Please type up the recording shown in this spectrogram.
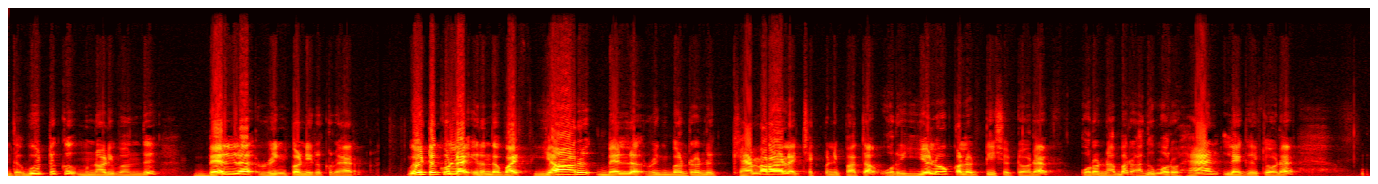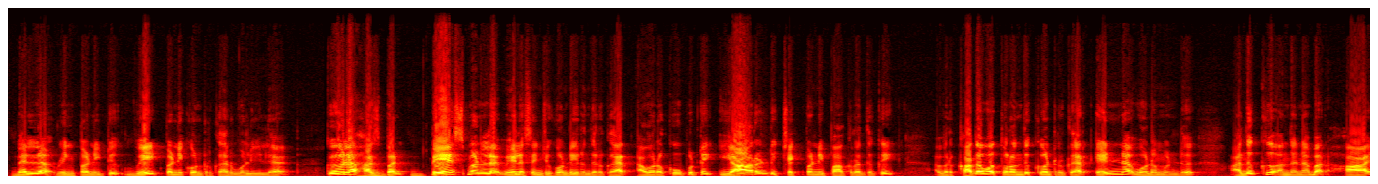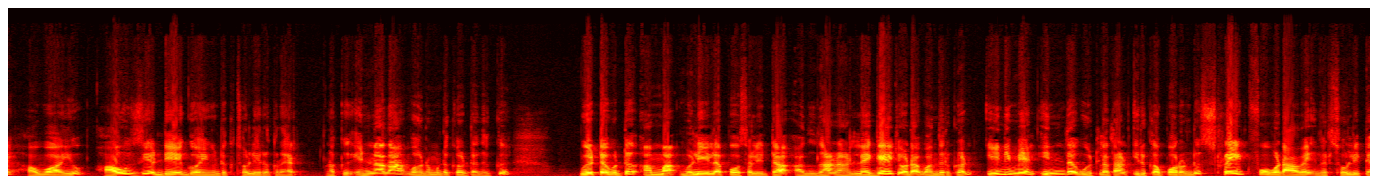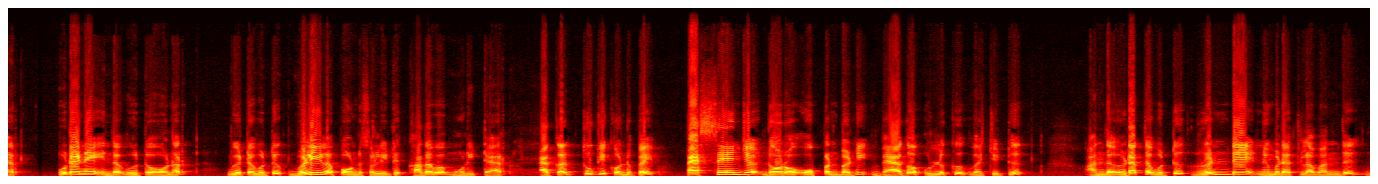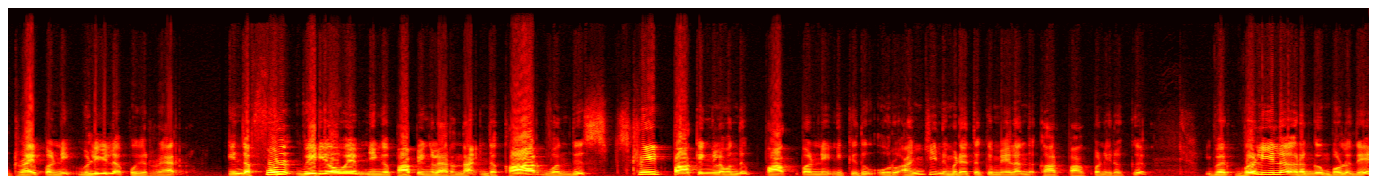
இந்த வீட்டுக்கு முன்னாடி வந்து பெல்லை ரிங் பண்ணியிருக்கிறார் வீட்டுக்குள்ளே இருந்த ஒய்ஃப் யார் பெல்லை ரிங் பண்ணுறன்னு கேமராவில் செக் பண்ணி பார்த்தா ஒரு எல்லோ கலர் டிஷர்ட்டோட ஒரு நபர் அதுவும் ஒரு ஹேண்ட் லெகேஜோட பெல்லை ரிங் பண்ணிட்டு வெயிட் பண்ணி கொண்டிருக்கார் வழியில் கீழே ஹஸ்பண்ட் பேஸ்மெண்ட்டில் வேலை செஞ்சு கொண்டு இருந்திருக்கார். அவரை கூப்பிட்டு யாருன்னு செக் பண்ணி பார்க்குறதுக்கு அவர் கதவை திறந்து கேட்டிருக்கார். என்ன வேணுமெண்டு? அதுக்கு அந்த நபர் hi how are you how's a day going to சொல்லியிருக்கிறார். உனக்கு என்னதான் வேணுமெண்டு? கேட்டதுக்கு வீட்டை விட்டு அம்மா வெளியில் போக சொல்லிட்டா. அதுதான் நான் லெகேஜோடு வந்திருக்கிறேன். இனிமேல் இந்த வீட்டில் தான் இருக்க போகிறேன்னு ஸ்ட்ரெயிட் ஃபார்வர்டாகவே இவர் சொல்லிட்டார். உடனே இந்த வீட்டு ஓனர் வீட்டை விட்டு வெளியில் போன்னு சொல்லிட்டு கதவை மூடிட்டார். ஹேக்கர் தூக்கி கொண்டு போய் பேசேஞ்சர் டோரை ஓப்பன் பண்ணி பேக்கை உள்ளுக்கு வச்சுட்டு அந்த இடத்தை விட்டு ரெண்டே நிமிடத்தில் வந்து ட்ரைவ் பண்ணி வெளியில் போயிடுறார். இந்த ஃபுல் வீடியோவே நீங்கள் பார்ப்பீங்களா இருந்தால் இந்த கார் வந்து ஸ்ட்ரீட் பார்க்கிங்கில் வந்து பார்க் பண்ணி நிற்குது ஒரு அஞ்சு நிமிடத்துக்கு மேலே அந்த கார் பார்க் பண்ணியிருக்கு இவர் வெளியில் இறங்கும் பொழுதே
